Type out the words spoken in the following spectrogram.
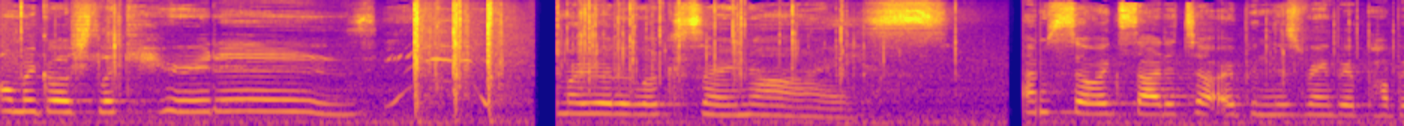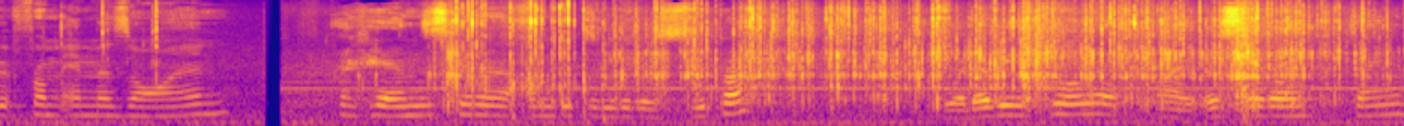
Oh my gosh, look, here it is! Oh my god, it looks so nice. I'm so excited to open this rainbow puppet from Amazon. Okay, I'm just gonna undo the little zipper. Whatever you call it. Like this little thing.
